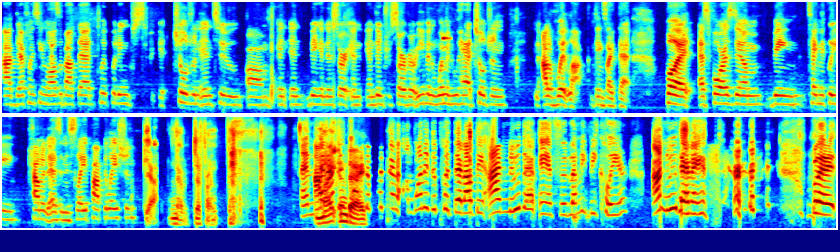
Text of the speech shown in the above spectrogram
I've definitely seen laws about that, put, putting children into um, in, in being an insert in, indentured servant, or even women who had children out of wedlock, things like that. But as far as them being technically counted as an enslaved population, yeah, no, different. And, and I just and day. wanted to put that. I wanted to put that out there. I knew that answer. Let me be clear. I knew that answer, but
